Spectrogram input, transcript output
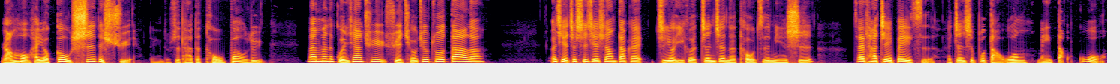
然后还有够湿的雪，等于都是它的投报率，慢慢的滚下去，雪球就做大了。而且这世界上大概只有一个真正的投资名师，在他这辈子还真是不倒翁，没倒过。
